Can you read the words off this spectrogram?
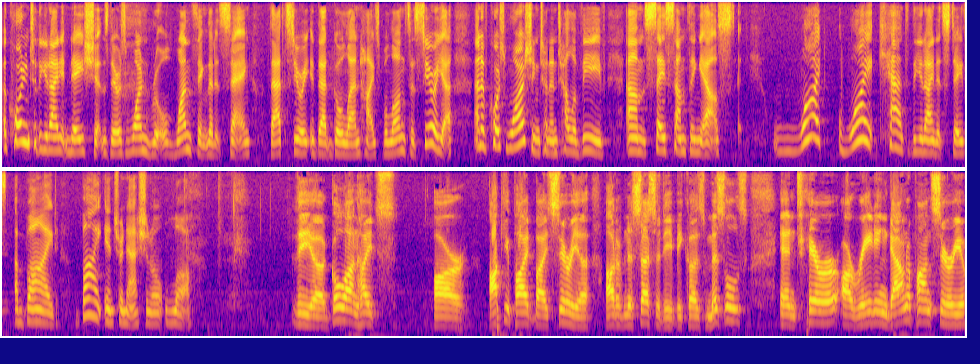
according to the United Nations, there's one rule, one thing that it's saying that Syria, that Golan Heights belongs to Syria, and of course Washington and Tel Aviv um, say something else. Why why can't the United States abide by international law? The uh, Golan Heights are occupied by Syria out of necessity because missiles and terror are raining down upon Syria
